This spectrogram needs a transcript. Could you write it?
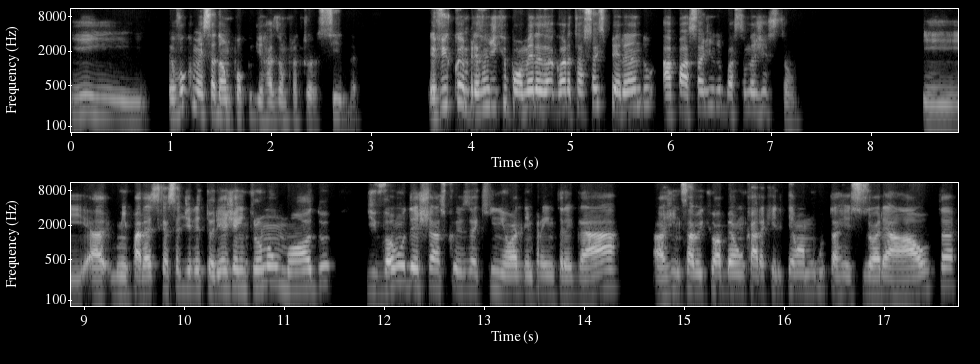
e eu vou começar a dar um pouco de razão para a torcida, eu fico com a impressão de que o Palmeiras agora está só esperando a passagem do bastão da gestão. E a, me parece que essa diretoria já entrou num modo de vamos deixar as coisas aqui em ordem para entregar. A gente sabe que o Abel é um cara que ele tem uma multa rescisória alta,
